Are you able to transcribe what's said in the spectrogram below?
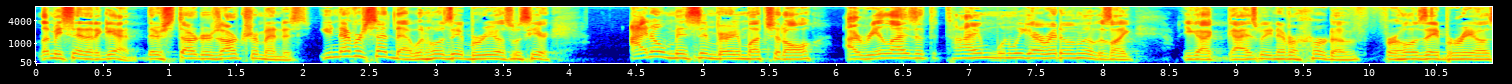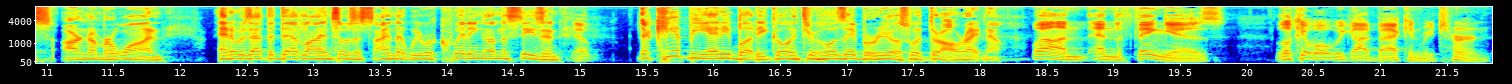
Let me say that again. Their starters are tremendous. You never said that when Jose Berrios was here. I don't miss him very much at all. I realized at the time when we got rid of him, it was like, You got guys we've never heard of for Jose Berrios, our number one. And it was at the deadline, so it was a sign that we were quitting on the season. Yep. There can't be anybody going through Jose Berrios withdrawal right now. Well, and, and the thing is, look at what we got back in return.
